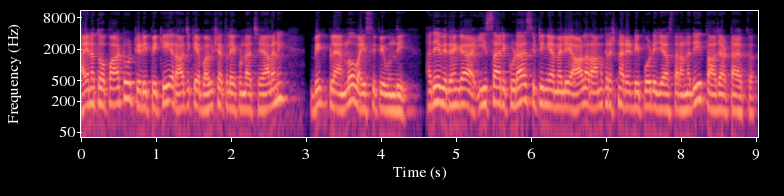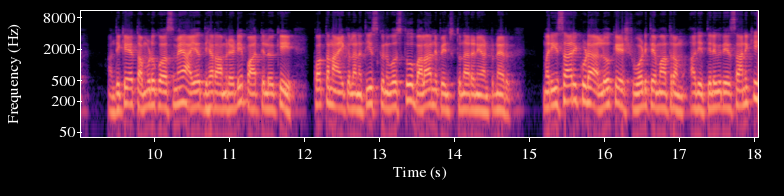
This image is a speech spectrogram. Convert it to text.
ఆయనతో పాటు టీడీపీకి రాజకీయ భవిష్యత్తు లేకుండా చేయాలని బిగ్ ప్లాన్లో వైసీపీ ఉంది. అదేవిధంగా ఈసారి కూడా సిట్టింగ్ ఎమ్మెల్యే ఆళ్ళ రామకృష్ణారెడ్డి పోటీ చేస్తారన్నది తాజా టాక్. అందుకే తమ్ముడు కోసమే అయోధ్య రామరెడ్డి పార్టీలోకి కొత్త నాయకులను తీసుకుని వస్తూ బలాన్ని పెంచుతున్నారని అంటున్నారు. మరి ఈసారి కూడా లోకేష్ ఓడితే మాత్రం అది తెలుగుదేశానికి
